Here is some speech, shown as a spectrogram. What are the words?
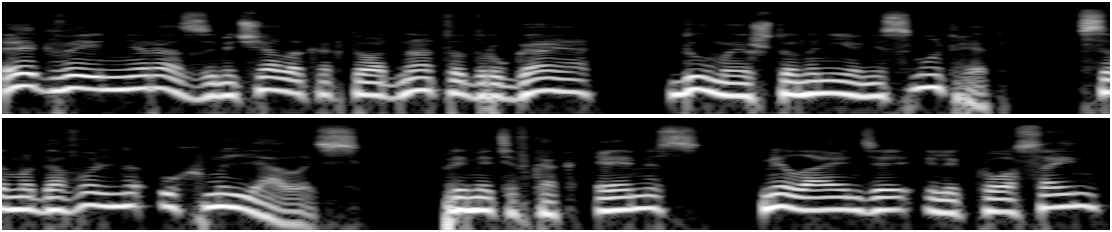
Эгвейн не раз замечала, как то одна, то другая, думая, что на нее не смотрят, самодовольно ухмылялась, приметив, как Эмис, Миланди или Косайн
